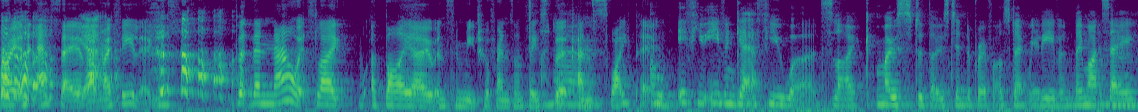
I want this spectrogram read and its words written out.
write an essay Yeah. about my feelings. But then now it's like a bio and some mutual friends on Facebook and swiping. Oh, if you even get a few words, like most of those Tinder profiles don't really even. They might say,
